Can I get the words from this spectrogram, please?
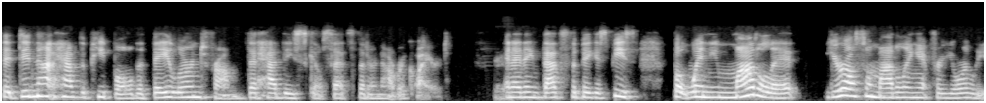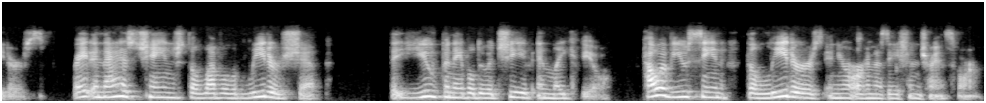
that did not have the people that they learned from that had these skill sets that are not required. Right. and i think that's the biggest piece. But when you model it you're also modeling it for your leaders right? And that has changed the level of leadership that you've been able to achieve in lakeview. How have you seen the leaders in your organization transform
